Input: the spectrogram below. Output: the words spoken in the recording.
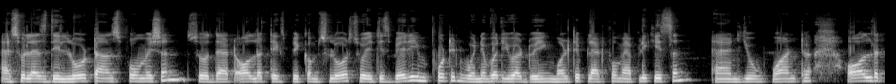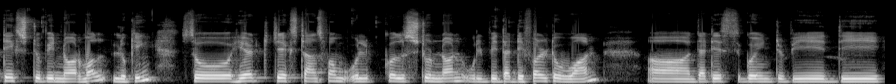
as well as the lower transformation so that all the text becomes lower. So it is very important whenever you are doing multi-platform application and you want all the text to be normal looking. So here text transform equals to none will be the default to one that is going to be the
